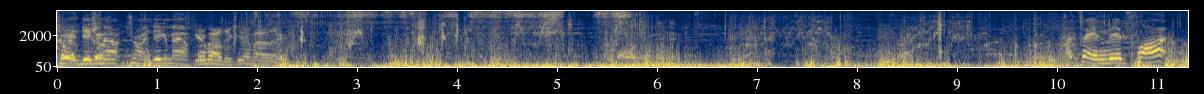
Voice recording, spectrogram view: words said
Try and dig him out. Try and dig him out. Get him out of there. Get him out of there. Smaller one in it. I'd say mid slot.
